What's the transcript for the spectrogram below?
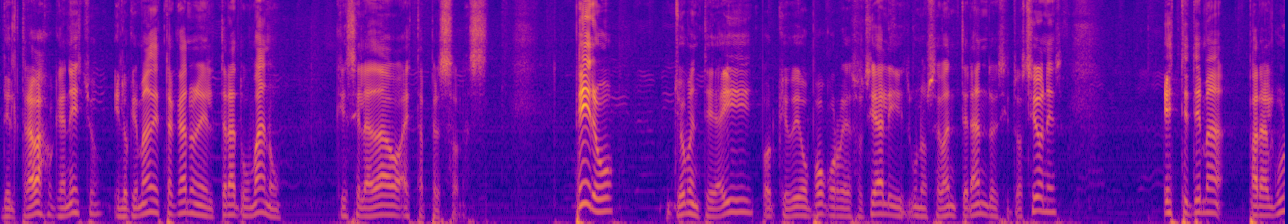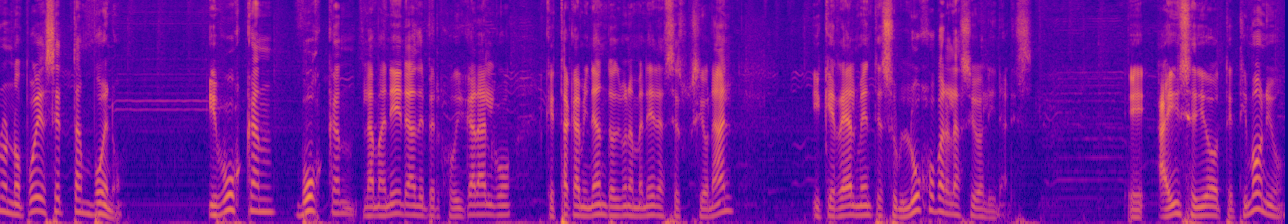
del trabajo que han hecho y lo que más destacaron es el trato humano que se le ha dado a estas personas. Pero yo me enteré ahí porque veo poco redes sociales y uno se va enterando de situaciones. Este tema para algunos no puede ser tan bueno. Y buscan, buscan la manera de perjudicar algo que está caminando de una manera excepcional y que realmente es un lujo para la ciudad de Linares. Eh, ahí se dio testimonio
